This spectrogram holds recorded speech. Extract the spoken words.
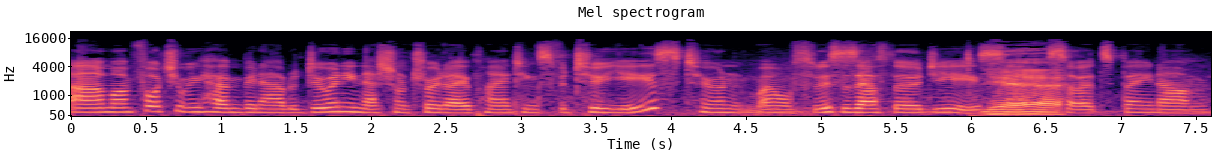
Um, unfortunately, we haven't been able to do any National Tree Day plantings for two years. Two and well, so this is our third year. So, Yeah. So it's been um,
